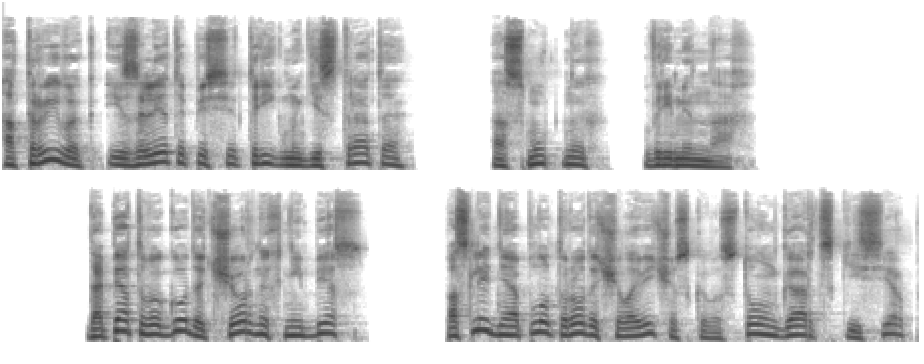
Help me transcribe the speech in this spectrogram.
Отрывок из летописи Тригмагистрата о смутных временах. До пятого года черных небес, последний оплот рода человеческого, стоунгардский серп,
